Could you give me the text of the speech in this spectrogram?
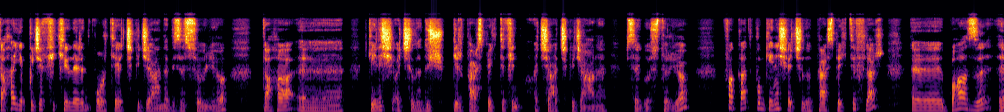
daha yapıcı fikirlerin ortaya çıkacağını bize söylüyor. Daha e, geniş açılı düş bir perspektifin açığa çıkacağını bize gösteriyor. Fakat bu geniş açılı perspektifler e, bazı e,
